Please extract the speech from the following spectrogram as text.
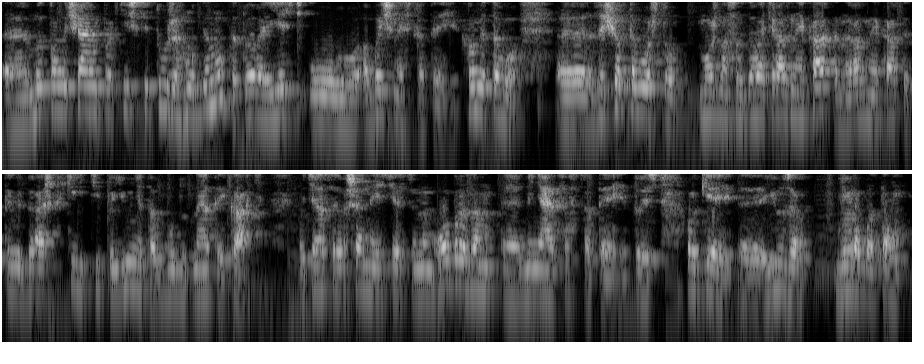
э, мы получаем практически ту же глубину, которая есть у обычной стратегии. Кроме того, э, за счет того, что можно создавать разные карты, на разные карты ты выбираешь, какие типы юнитов будут на этой карте у тебя совершенно естественным образом э, меняется стратегия. То есть, окей, юзер выработал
